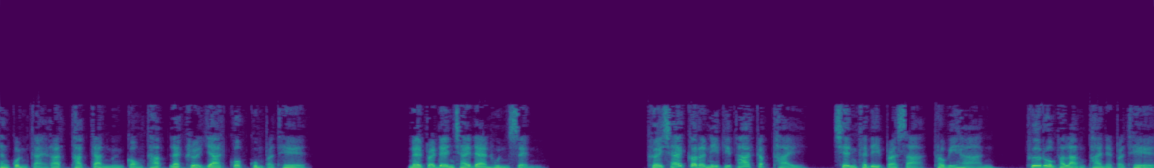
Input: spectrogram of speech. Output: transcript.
ทั้งกลไกรัฐพักการเมืองกองทัพและเครือญาติควบคุมประเทศ ในประเด็นชายแดนฮุนเซน เคยใช้กรณีพิพาทกับไทย เช่นคดีปราสาทพระวิหาร เพื่อรวมพลังภายในประเทศ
